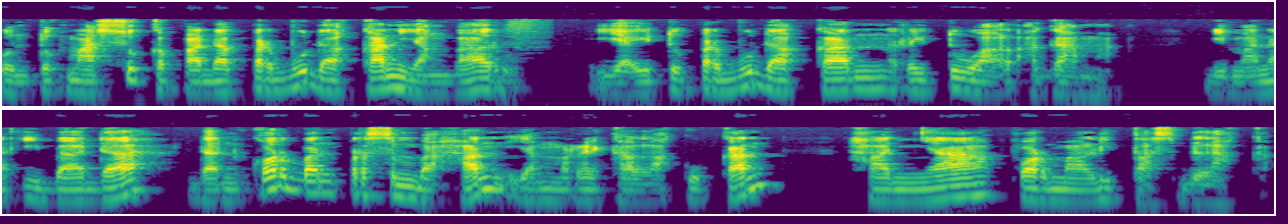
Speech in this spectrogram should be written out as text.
untuk masuk kepada perbudakan yang baru, yaitu perbudakan ritual agama, di mana ibadah dan korban persembahan yang mereka lakukan hanya formalitas belaka.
